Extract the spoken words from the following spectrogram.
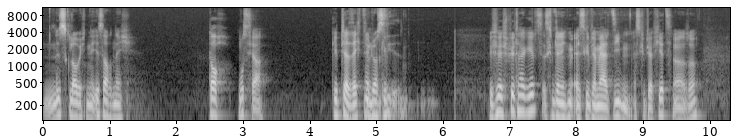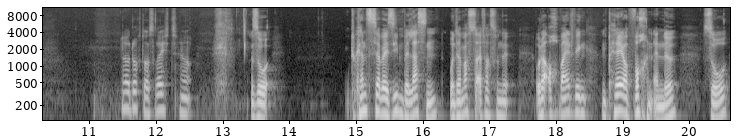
Ist, glaube ich, nicht. Ist auch nicht. Doch, muss ja. Gibt ja 16. Nee, du hast gibt, wie viele Spieltage gibt es? Es gibt ja nicht mehr, es gibt ja mehr als sieben. Es gibt ja 14 oder so. ja, doch, du hast recht. Ja. So, du kannst es ja bei sieben belassen und dann machst du einfach so eine, oder auch meinetwegen ein Playoff-Wochenende, so,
